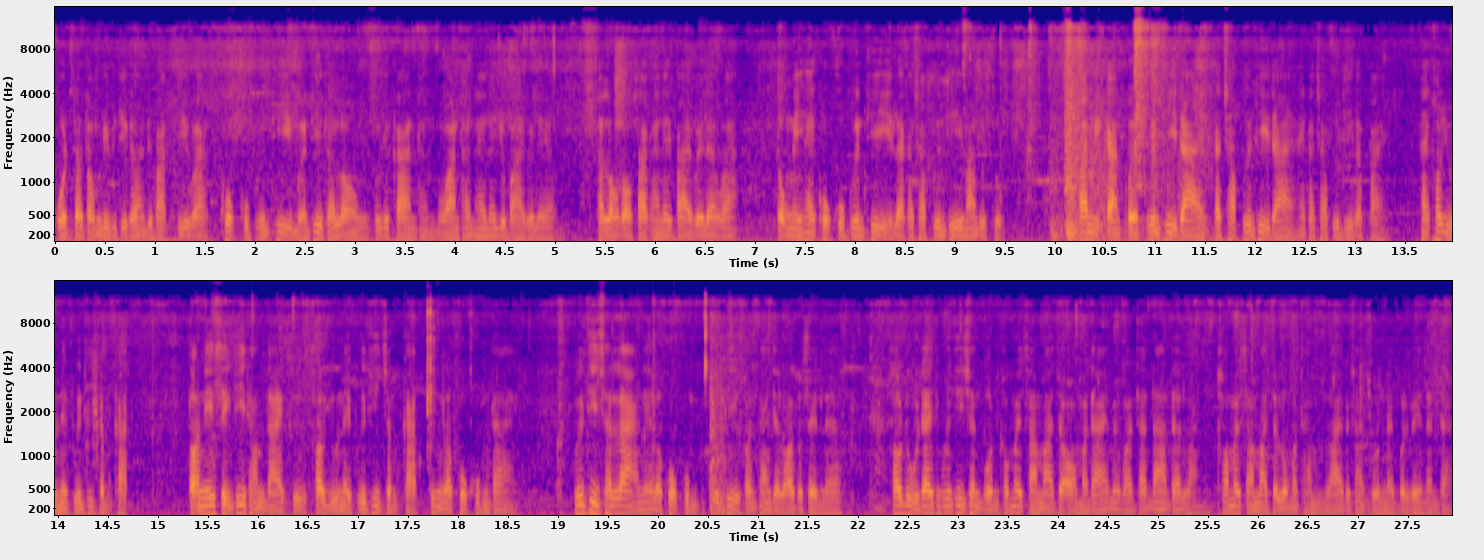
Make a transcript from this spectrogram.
ควรจะต้องมีวิธีการปฏิบัติที่ว่าควบคุมพื้นที่เหมือนที่ท่านรองผู้จัดการท่านเมื่อวานท่านให้นโยบายไปแล้วท่านรองต่อสากให้นโยบายไว้แล้วว่า ตรงนี้ให้ควบคุมพื้นที่และกระชับพื้นที่มากที่สุด ถ้ามีการเปิดพื้นที่ได้กระชับพื้นที่ได้ให้กระชับพื้นที่เข้าไป ให้เขาอยู่ในพื้นที่จำกัด ตอนนี้สิ่งที่ทำได้คือเขาอยู่ในพื้นที่จำกัด ซึ่งเราควบคุมได้ พื้นที่ชั้นล่างเนี่ยเราควบคุมพื้นที่ค่อนข้างจะร้อยเปอร์เซ็นต์แล้วเขาดูได้ที่พื้นที่ชั้นบนเขาไม่สามารถจะออกมาได้ไม่ว่าด้านหน้าด้านหลังเขาไม่สามารถจะลงมาทำร้ายประชาชนในบริเวณนั้นได้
